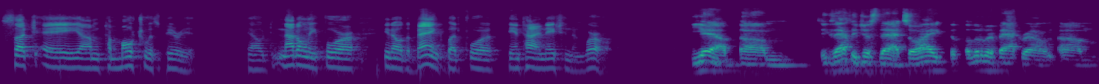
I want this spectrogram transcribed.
such a um, tumultuous period? You know, not only for you know the bank, but for the entire nation and world. Yeah, um, exactly, just that. So I a little bit of background. Um,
